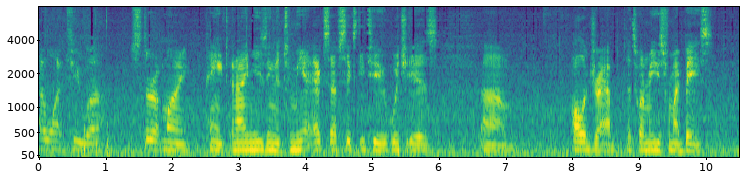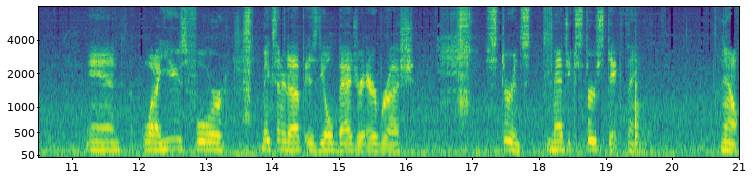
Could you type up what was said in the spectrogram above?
I want to uh, stir up my paint and I'm using the Tamiya XF62 which is um, olive drab. That's what I'm going to use for my base. And what I use for mixing it up is the old Badger airbrush stir and magic stir stick thing. Now,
